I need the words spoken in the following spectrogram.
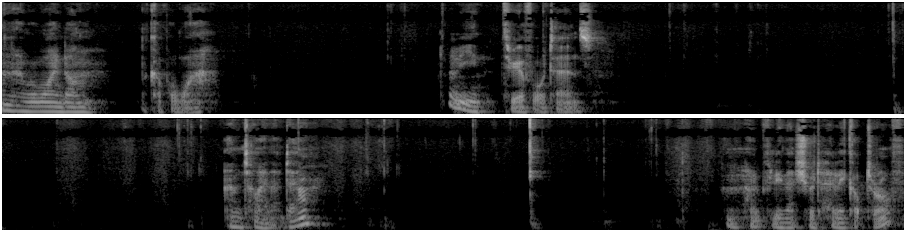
And now we'll wind on the copper wire. Only three or four turns. And tie that down. And hopefully that should helicopter off.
